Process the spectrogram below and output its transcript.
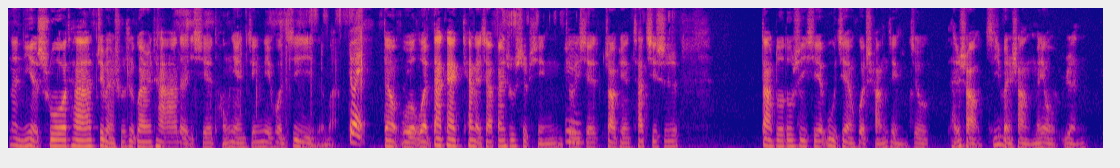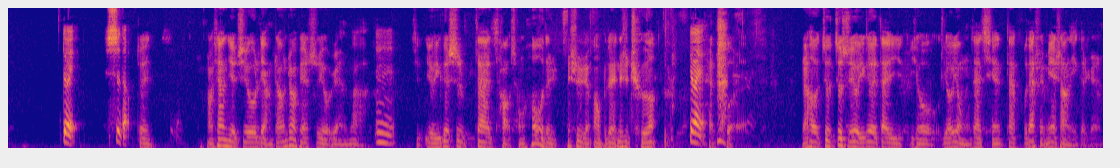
那你也说他这本书是关于他的一些童年经历或记忆的嘛？对。但我我大概看了一下翻书视频，就一些照片，它其实大多都是一些物件或场景，就很少，基本上没有人。对，是的。对，好像也只有两张照片是有人吧？嗯。有一个是在草丛后的，那是人哦，不对，那是车。对。看错了。然后就就只有一个在游游泳在前在浮在水面上的一个人，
